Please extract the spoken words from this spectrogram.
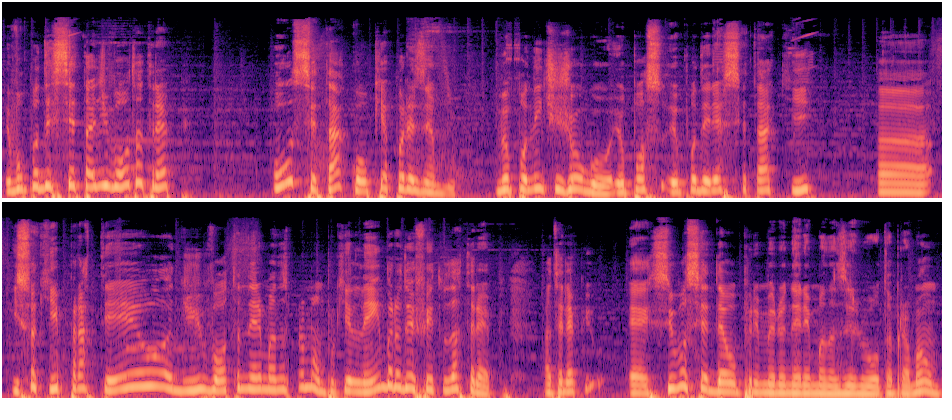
Eu vou poder setar de volta a trap. Ou setar qualquer, por exemplo, meu oponente jogou. Eu posso, eu poderia setar aqui uh, isso aqui pra ter de volta Neremanas pra mão. Porque lembra do efeito da trap. A trap, é, se você der o primeiro Neremanas e ele volta pra mão,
